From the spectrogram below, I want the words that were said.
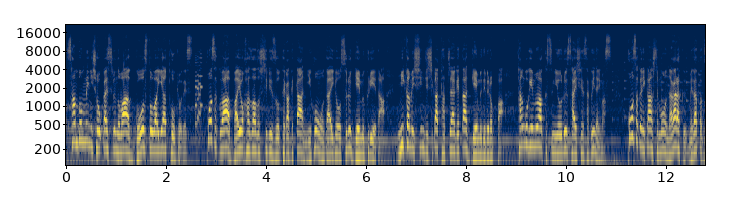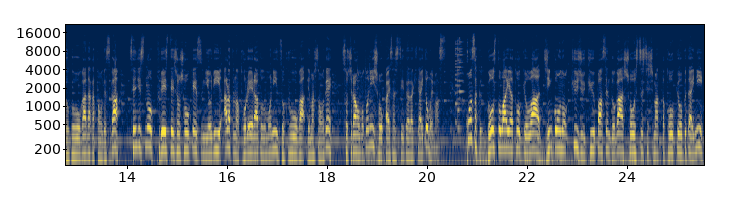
3本目に紹介するのはゴーストワイヤー東京です。本作はバイオハザードシリーズを手掛けた日本を代表するゲームクリエイター三上真司氏が立ち上げたゲームデベロッパー単語ゲームワークスによる最新作になります。本作に関しても長らく目立った続報がなかったのですが先日のプレイステーションショーケースにより新たなトレーラーとともに続報が出ましたのでそちらを元に紹介させていただきたいと思います。本作ゴーストワイヤー東京は人口の99%が消失してしまった東京を舞台に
